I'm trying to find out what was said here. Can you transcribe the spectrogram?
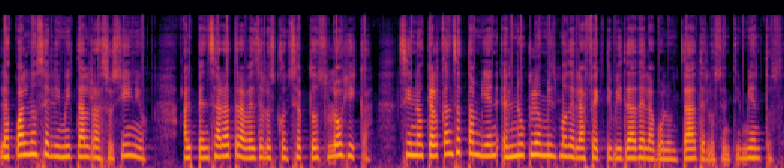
la cual no se limita al raciocinio, al pensar a través de los conceptos lógica, sino que alcanza también el núcleo mismo de la afectividad de la voluntad, de los sentimientos.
